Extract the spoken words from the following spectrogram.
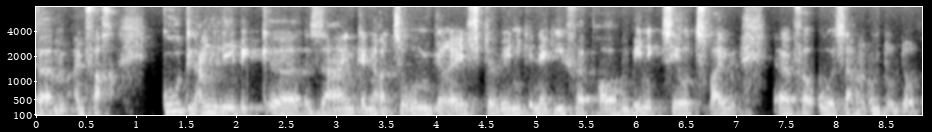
ähm, einfach gut langlebig äh, sein, generationengerecht, wenig Energie verbrauchen, wenig CO2 äh, verursachen und, und, und.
